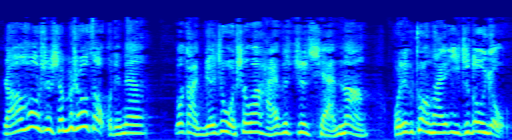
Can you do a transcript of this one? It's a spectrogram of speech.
然后是什么时候走的呢？我感觉就我生完孩子之前呢，我这个状态一直都有。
